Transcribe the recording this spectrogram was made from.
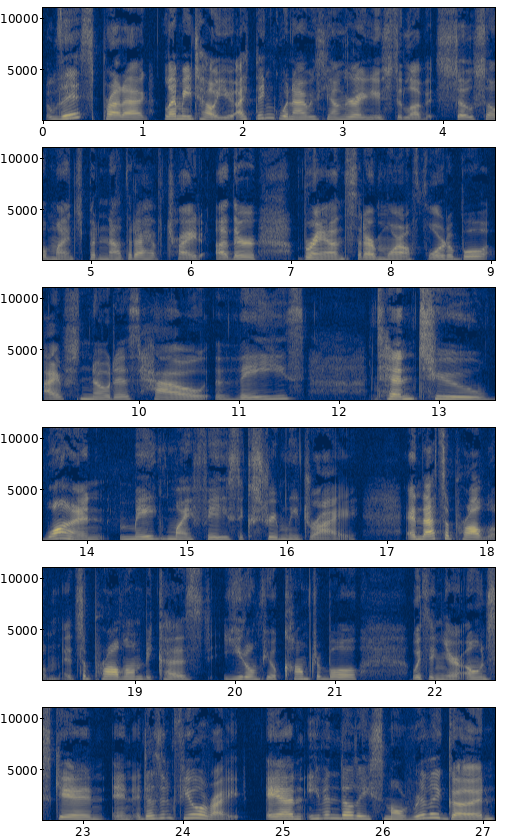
This product, let me tell you, I think when I was younger, I used to love it so, so much. But now that I have tried other brands that are more affordable, I've noticed how these tend to, one, make my face extremely dry. And that's a problem. It's a problem because you don't feel comfortable within your own skin and it doesn't feel right. And even though they smell really good,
